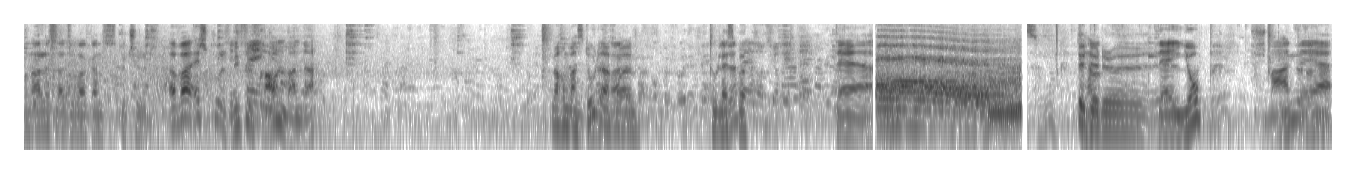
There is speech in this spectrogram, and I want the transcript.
und alles, also war ganz gechillt. Aber war echt cool. Wie viele Frauen waren da? Warum warst du da vor allem? Du Lesbe. Der, der Jupp war der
